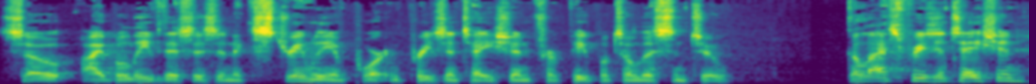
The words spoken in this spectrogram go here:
So I believe this is an extremely important presentation for people to listen to. The last presentation,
